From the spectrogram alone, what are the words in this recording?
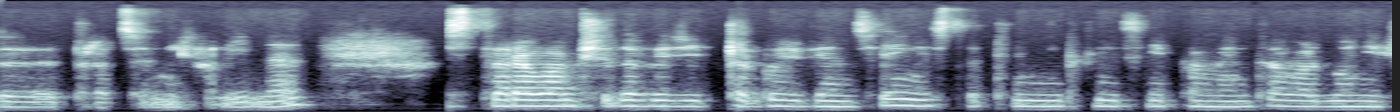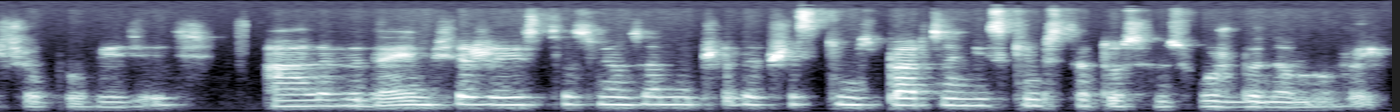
y, pracy Michaliny. Starałam się dowiedzieć czegoś więcej, niestety nikt nic nie pamiętał albo nie chciał powiedzieć, ale wydaje mi się, że jest to związane przede wszystkim z bardzo niskim statusem służby domowej.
